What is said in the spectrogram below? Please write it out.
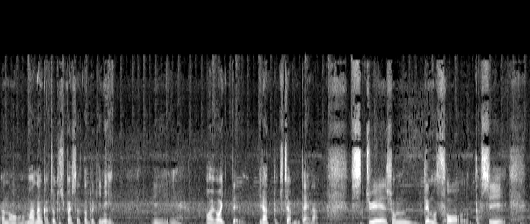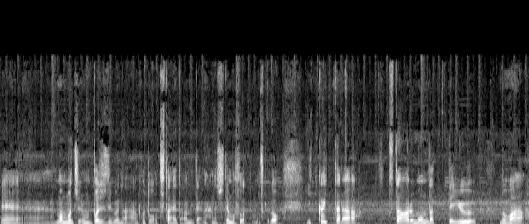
あのまあなんかちょっと失敗しちゃった時に「えー、おいおい」ってイラッときちゃうみたいなシチュエーションでもそうだし、えー、まあもちろんポジティブなことを伝えたみたいな話でもそうだと思うんですけど一回言ったら伝わるもんだっていうのは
